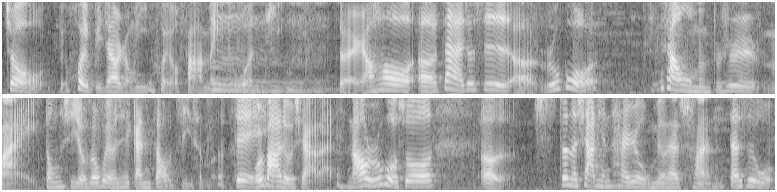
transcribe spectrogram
就会比较容易会有发霉的问题。嗯嗯。对，然后呃，再来就是呃，如果平常我们不是买东西，有时候会有一些干燥剂什么的，对，我会把它留下来。然后如果说呃真的夏天太热，我没有在穿，但是我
